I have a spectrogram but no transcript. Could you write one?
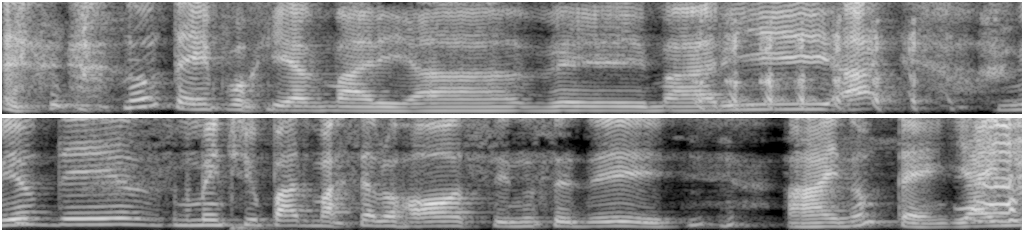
Não tem porque Ave Maria. Ave Maria. Meu Deus, momentinho Padre Marcelo Rossi no CD. Ai, não tem. E aí,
